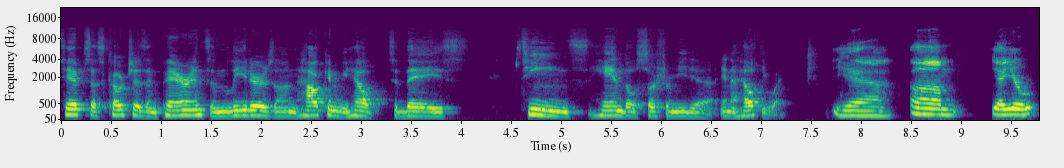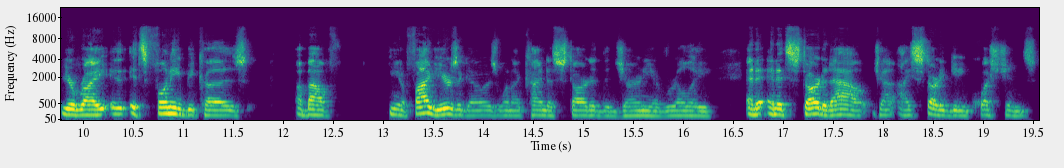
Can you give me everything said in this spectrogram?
tips as coaches and parents and leaders on how can we help today's teens handle social media in a healthy way Yeah, um, yeah, you're you're right. It, it's funny because about you know five years ago is when I kind of started the journey of really, and and it started out. Gian, I started getting questions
